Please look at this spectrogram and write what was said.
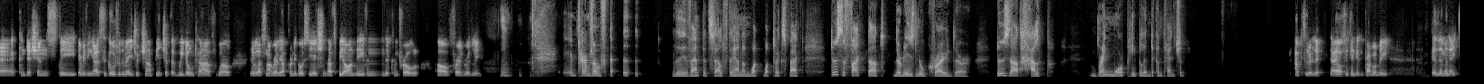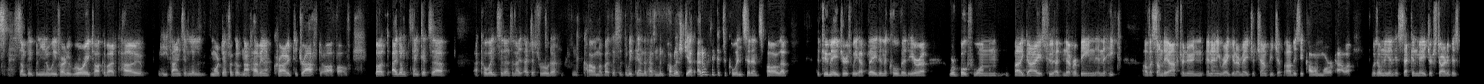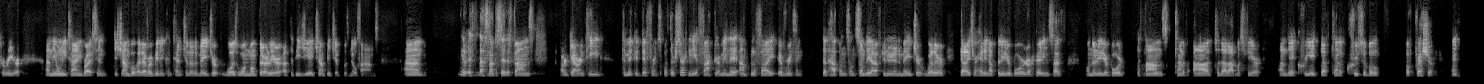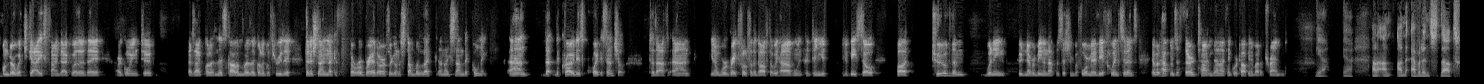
uh, conditions. The everything else that goes with a major championship that we don't have, well, you know, that's not really up for negotiation. That's beyond even the control of Fred Ridley. Hmm. In terms of uh, uh, the event itself, then, and what what to expect, does the fact that there is no crowd there, does that help bring more people into contention? Absolutely. I also think it probably eliminates some people. You know, we've heard Rory talk about how he finds it a little more difficult not having a crowd to draft off of. But I don't think it's a, a coincidence. And I, I just wrote a column about this at the weekend that hasn't been published yet. I don't think it's a coincidence, Paul, that the two majors we have played in the COVID era were both won by guys who had never been in the heat of a Sunday afternoon in any regular major championship. Obviously, Collin Morikawa was only in his second major start of his career. And the only time Bryson DeChambeau had ever been in contention at a major was one month earlier at the PGA Championship with no fans. And you know, that's not to say that fans are guaranteed to make a difference, but they're certainly a factor. I mean, they amplify everything that happens on Sunday afternoon in a major, whether guys are heading up the leaderboard or heading south on the leaderboard. The fans kind of add to that atmosphere and they create that kind of crucible of pressure and under which guys find out whether they are going to, as I put it in this column, whether they're going to go through the finish line like a thoroughbred or if they're going to stumble like an Icelandic pony. And that the crowd is quite essential to that. And, you know, we're grateful for the golf that we have and we continue to be so. But two of them winning who'd never been in that position before may be a coincidence. If it happens a third time, then I think we're talking about a trend. Yeah, yeah, and and, and evidence that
